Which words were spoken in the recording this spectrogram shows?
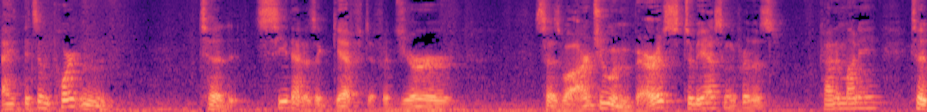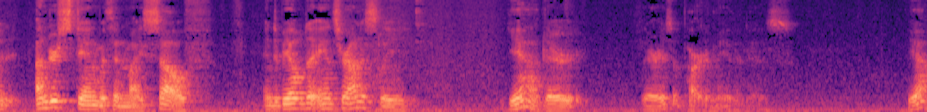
I, it's important to see that as a gift. If a juror says, Well, aren't you embarrassed to be asking for this kind of money? To understand within myself and to be able to answer honestly, yeah, there, there is a part of me that is. Yeah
